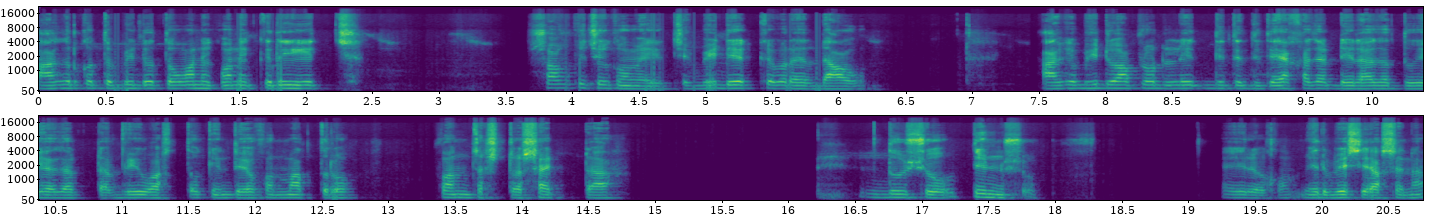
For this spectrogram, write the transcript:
আগের কত ভিডিওতে অনেক অনেক রিচ সবকিছু কমে গেছে। ভিডিও একেবারে ডাউন আগে ভিডিও আপলোড দিতে দিতে এক হাজার, দেড় হাজার, দুই হাজারটা ভিউ আসতো, কিন্তু এখন মাত্র পঞ্চাশটা, ষাটটা, দুশো, তিনশো। এইরকম, এর বেশি আসে না।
